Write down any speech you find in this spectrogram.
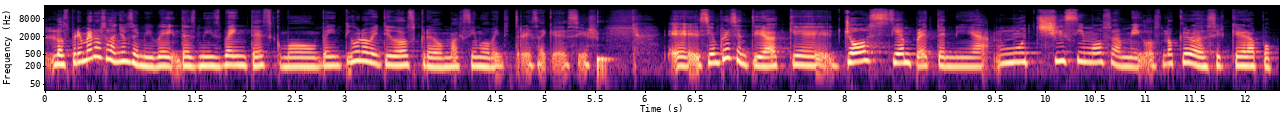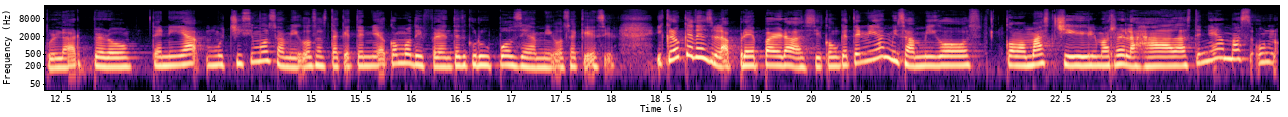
los primeros años de, mi de mis 20, como 21, 22, creo, máximo 23, hay que decir. Eh, siempre sentía que yo siempre tenía muchísimos amigos. No quiero decir que era popular, pero tenía muchísimos amigos hasta que tenía como diferentes grupos de amigos, hay que decir. Y creo que desde la prepa era así, como que tenía mis amigos como más chill, más relajadas, tenía más un,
